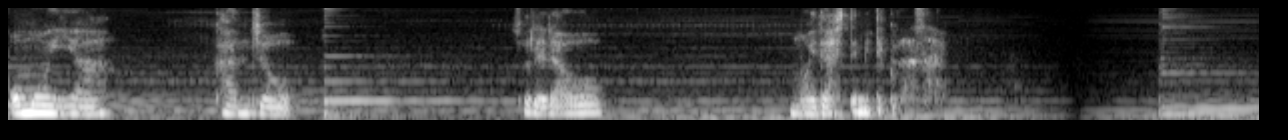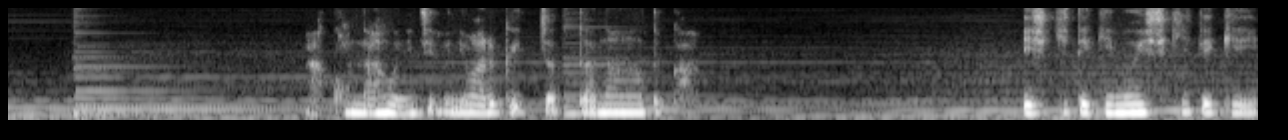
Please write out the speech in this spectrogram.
思いや感情それらを思い出してみてください。あこんな風に自分に悪く言っちゃったなとか。意識的無意識的。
